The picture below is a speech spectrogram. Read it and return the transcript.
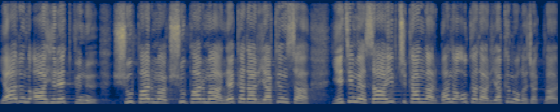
yarın ahiret günü şu parmak şu parmağa ne kadar yakınsa yetime sahip çıkanlar bana o kadar yakın olacaklar.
